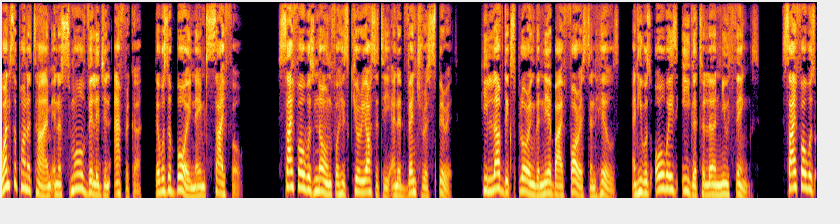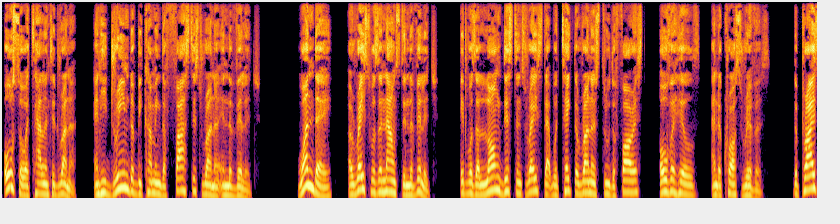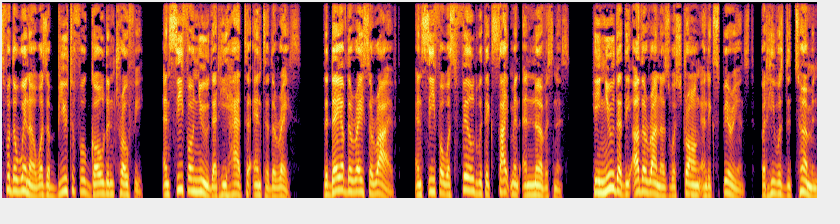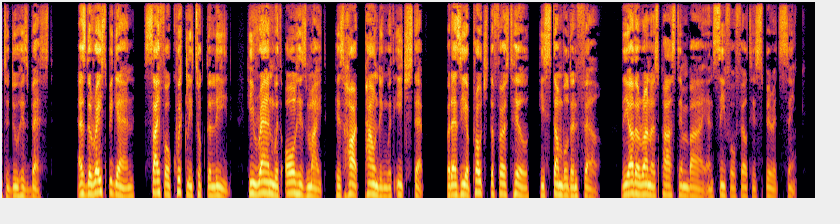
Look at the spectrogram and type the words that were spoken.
Once upon a time, in a small village in Africa, there was a boy named Sifo. Sifo was known for his curiosity and adventurous spirit. He loved exploring the nearby forests and hills, and he was always eager to learn new things. Sifo was also a talented runner, and he dreamed of becoming the fastest runner in the village. One day, a race was announced in the village. It was a long-distance race that would take the runners through the forest, over hills, and across rivers. The prize for the winner was a beautiful golden trophy, and Sifo knew that he had to enter the race. The day of the race arrived, and Sifo was filled with excitement and nervousness. He knew that the other runners were strong and experienced, but he was determined to do his best. As the race began, Sifo quickly took the lead. He ran with all his might, his heart pounding with each step. But as he approached the first hill, he stumbled and fell. The other runners passed him by, and Sifo felt his spirit sink.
